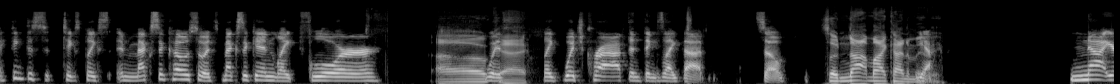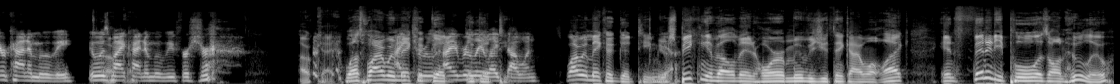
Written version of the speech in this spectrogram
i think this takes place in mexico so it's mexican like floor Okay. like witchcraft and things like that so so not my kind of movie. Yeah. not your kind of movie it was my kind of movie for sure Okay. Well, that's why we I, make a good I really like that one That's why we make a good team here. Yeah. Speaking of elevated horror movies you think I won't like, Infinity Pool is on Hulu.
